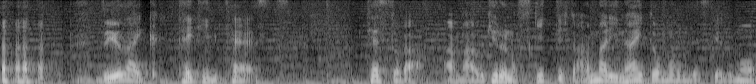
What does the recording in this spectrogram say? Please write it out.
Do you like taking tests? テストがあ、まあ、受けるの好きって人あんまりないと思うんですけれども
